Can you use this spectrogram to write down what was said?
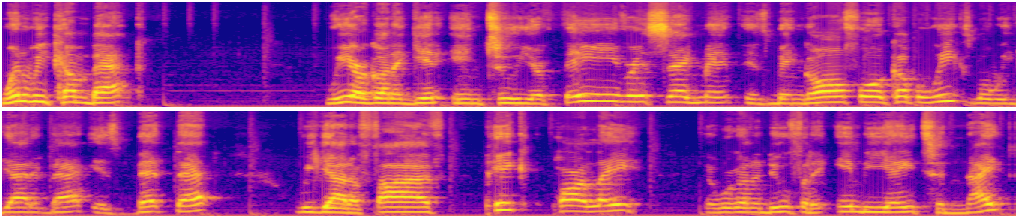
When we come back, we are going to get into your favorite segment. It's been gone for a couple weeks, but we got it back. It's Bet That. We got a five pick parlay that we're going to do for the NBA tonight.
